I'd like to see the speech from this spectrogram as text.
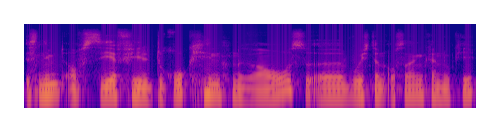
es nimmt auch sehr viel Druck hinten raus, äh, wo ich dann auch sagen kann, okay,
